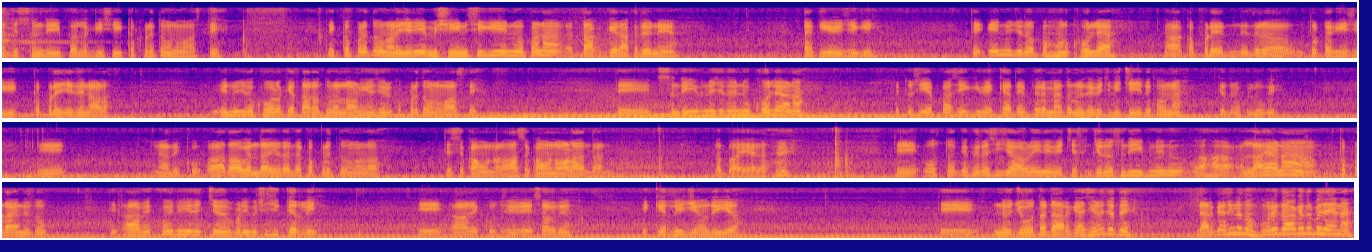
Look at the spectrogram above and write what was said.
ਅੱਜ ਸੰਦੀਪ ਲੱਗੀ ਸੀ ਕੱਪੜੇ ਧੋਣ ਵਾਸਤੇ। ਤੇ ਕੱਪੜੇ ਧੋਣ ਵਾਲੀ ਜਿਹੜੀ ਇਹ ਮਸ਼ੀਨ ਸੀਗੀ, ਇਹਨੂੰ ਆਪਾਂ ਨਾ ਢੱਕ ਕੇ ਰੱਖਦੇ ਹੁੰਨੇ ਆ। ਢੱਕੀ ਹੋਈ ਸੀਗੀ। ਤੇ ਇਹਨੂੰ ਜਦੋਂ ਆਪਾਂ ਹੁਣ ਖੋਲਿਆ ਆ ਕੱਪੜੇ ਇਧਰ ਤੋਂ ਢੱਕੀ ਸੀਗੀ ਕੱਪੜੇ ਜਿਹਦੇ ਨਾਲ। ਇਹਨੂੰ ਜਦੋਂ ਖੋਲ ਕੇ ਤਾਰਾਂ ਤੂਰਾਂ ਲਾਉਣੀਆਂ ਸੀ ਹੁਣ ਕੱਪੜੇ ਧੋਣ ਵਾਸਤੇ। ਤੇ ਸੰਦੀਪ ਨੇ ਜਦੋਂ ਇਹਨੂੰ ਖੋਲਿਆ ਨਾ, ਤੇ ਤੁਸੀਂ ਆਪਾਂ ਸੀ ਕੀ ਵੇਖਿਆ ਤੇ ਫਿਰ ਮੈਂ ਤੁਹਾਨੂੰ ਇਹਦੇ ਵਿਚਲੀ ਚੀਜ਼ ਦਿਖਾਉਣਾ, ਕਿਧਰੋਂ ਖੁੱਲੂਗੀ। ਇਹ ਆ ਦੇਖੋ, ਆਹ ਤਾਂ ਹੋ ਗੰਦਾ ਜਿਹੜਾ ਇਹਦਾ ਕੱਪੜੇ ਧੋਣ ਵਾਲਾ ਤੇ ਸੁਕਾਉਣ ਵਾਲਾ। ਆ ਸੁਕਾਉਣ ਵਾਲਾ ਆਂਦਾ ਡੱਬਾ ਇਹਦਾ, ਹੈ। ਤੇ ਉਸ ਤੋਂ ਅੱਗੇ ਫਿਰ ਅਸੀਂ ਜਾਵੜੇ ਇਹਦੇ ਵਿੱਚ, ਜਦੋਂ ਸੰਦੀਪ ਨੇ ਇਹਨੂੰ ਆਹ ਲਾਇਆ ਨਾ ਕੱਪੜਾ ਇਹਦੇ ਤੋਂ, ਤੇ ਆਹ ਵੇਖੋ ਇਹਦੀ ਇਹਦੇ ਚ ਬੜੀ ਬਿੱਠੀ ਜੀ ਕਿਰਲੀ। ਇਹ ਆਹ ਦੇਖੋ ਤੁਸੀਂ ਦੇਖ ਸਕਦੇ ਹੋ, ਇਹ ਕਿਰਲੀ ਜਿਉਂਦੀ ਆ। ਤੇ ਨਵਜੋਤ ਤਾਂ ਡਰ ਗਿਆ ਸੀ ਨਾ ਜਤੇ ਡਰ ਗਿਆ ਸੀ ਨਾ ਤੂੰ? ਉਰੇ ਦਾ ਕਿੱਧਰ ਭਜਾਇਆ ਨਾ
